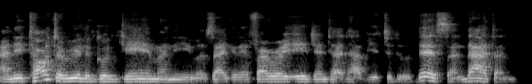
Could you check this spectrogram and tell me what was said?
and he talked a really good game. And he was like if i were an agent i'd have you to do this and that and,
